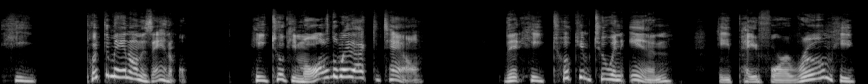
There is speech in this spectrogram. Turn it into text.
he put the man on his animal. He took him all the way back to town that he took him to an inn. He paid for a room. He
